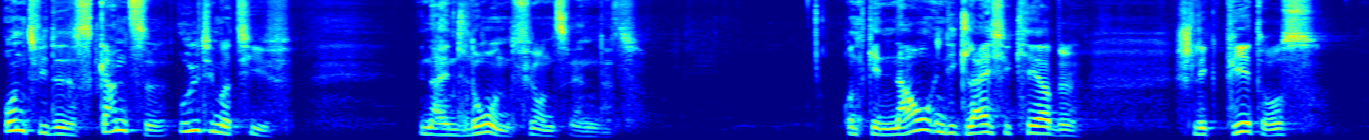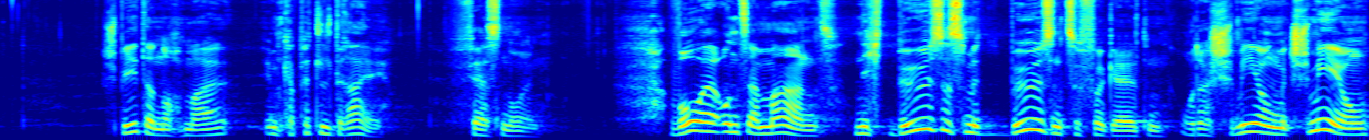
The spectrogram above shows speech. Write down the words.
und wie das Ganze ultimativ in einen Lohn für uns endet. Und genau in die gleiche Kerbe schlägt Petrus später nochmal im Kapitel 3, Vers 9 wo er uns ermahnt, nicht Böses mit Bösen zu vergelten oder Schmähung mit Schmähung,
